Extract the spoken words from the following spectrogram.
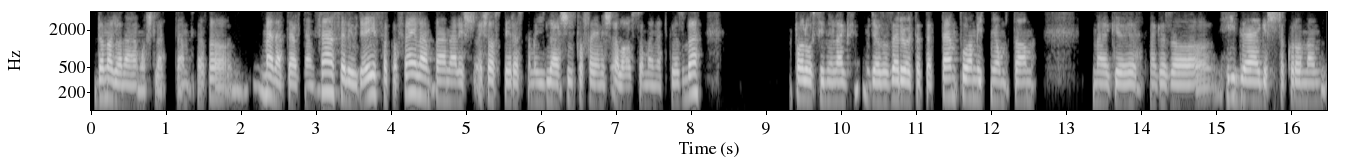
de nagyon álmos lettem. Tehát a, meneteltem felfelé, ugye éjszaka fejlámpánál, és, és azt éreztem, hogy így leesik a fejem, és elalszom menet közben. Valószínűleg ugye az az erőltetett tempó, amit nyomtam, meg, meg ez a hideg, és akkor onnan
